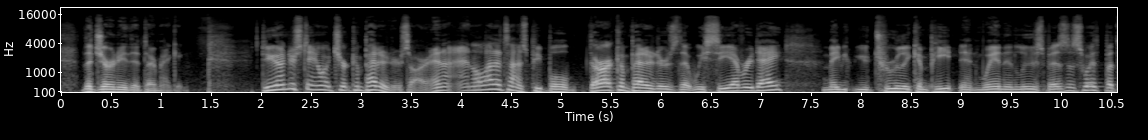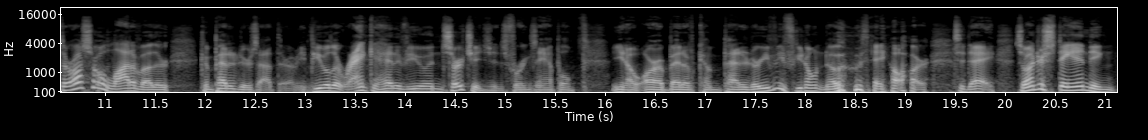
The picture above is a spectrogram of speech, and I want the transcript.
the journey that they're making. Do you understand what your competitors are? And, and a lot of times, people, there are competitors that we see every day. Maybe you truly compete and win and lose business with, but there are also a lot of other competitors out there. I mean, people that rank ahead of you in search engines, for example, you know, are a better competitor, even if you don't know who they are today. So, understanding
